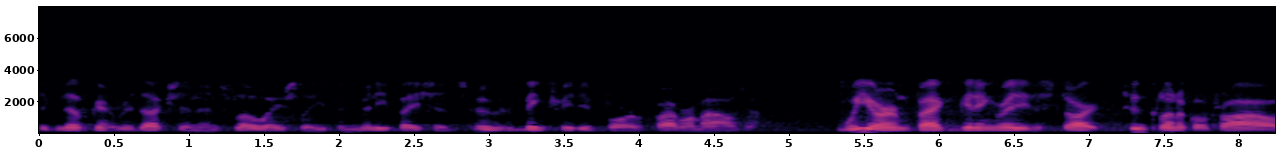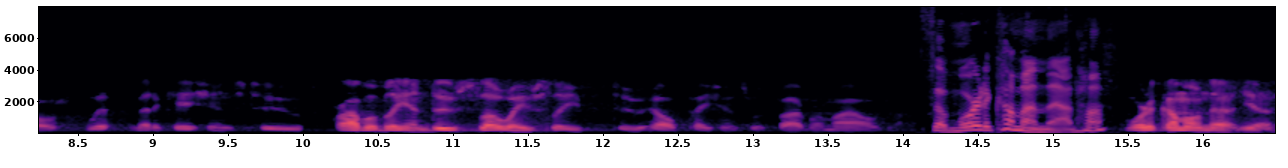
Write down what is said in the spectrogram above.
significant reduction in slow wave sleep in many patients who are being treated for fibromyalgia. We are, in fact, getting ready to start two clinical trials with medications to probably induce slow wave sleep to help patients with fibromyalgia. So, more to come on that, huh? More to come on that, yes.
